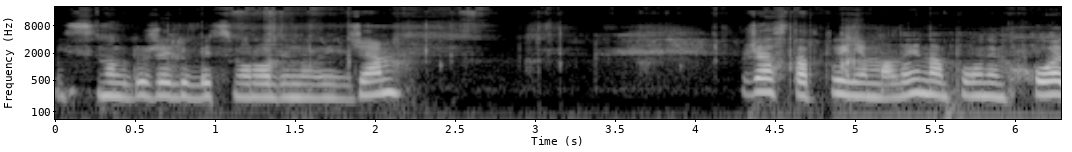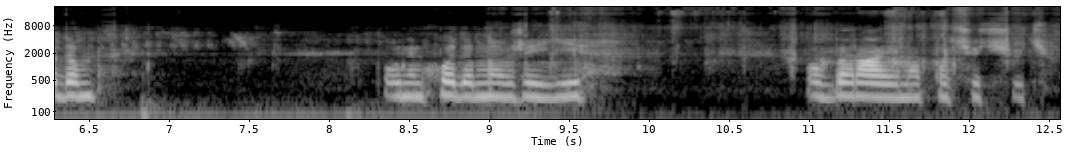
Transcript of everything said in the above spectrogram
Мій синок дуже любить смородиновий джем. Вже стартує малина повним ходом. Повним ходом ми вже її обираємо по чуть-чуть.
